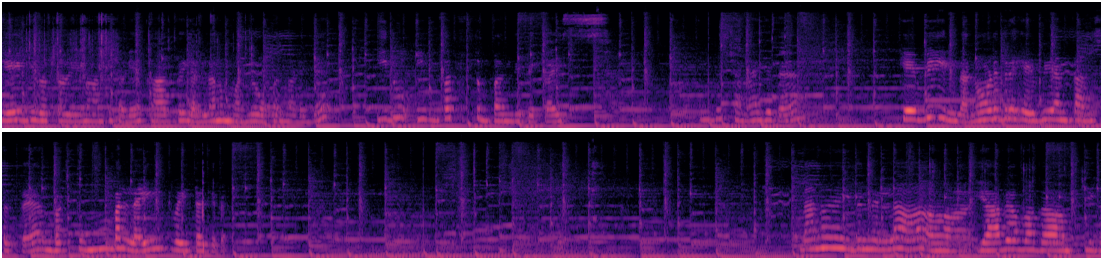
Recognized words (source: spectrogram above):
ಹೇಗಿರುತ್ತೋ ಏನೋ ಅಂತ ತಡೆಯೋಕ್ಕಾಗದೆ ಎಲ್ಲನೂ ಮೊದಲೇ ಓಪನ್ ಮಾಡಿದ್ದೆ. ಇದು ಇವತ್ತು ಬಂದಿದೆ ಗೈಸ್ ಇದು ಚೆನ್ನಾಗಿದೆ. ಹೆವಿ ಇಲ್ಲ. ನೋಡಿದರೆ ಹೆವಿ ಅಂತ ಅನಿಸುತ್ತೆ ಬಟ್ ತುಂಬ ಲೈಟ್ ವೆಯ್ಟ್ ಆಗಿದೆ. ನಾನು ಇದನ್ನೆಲ್ಲ ಯಾವ್ಯಾವಾಗ ಈಗ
